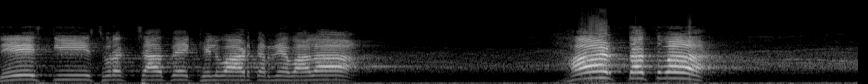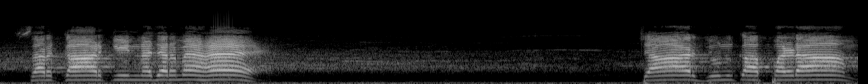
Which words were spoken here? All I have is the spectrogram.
देश की सुरक्षा से खिलवाड़ करने वाला हर तत्व सरकार की नज़र में है। चार जून का परिणाम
